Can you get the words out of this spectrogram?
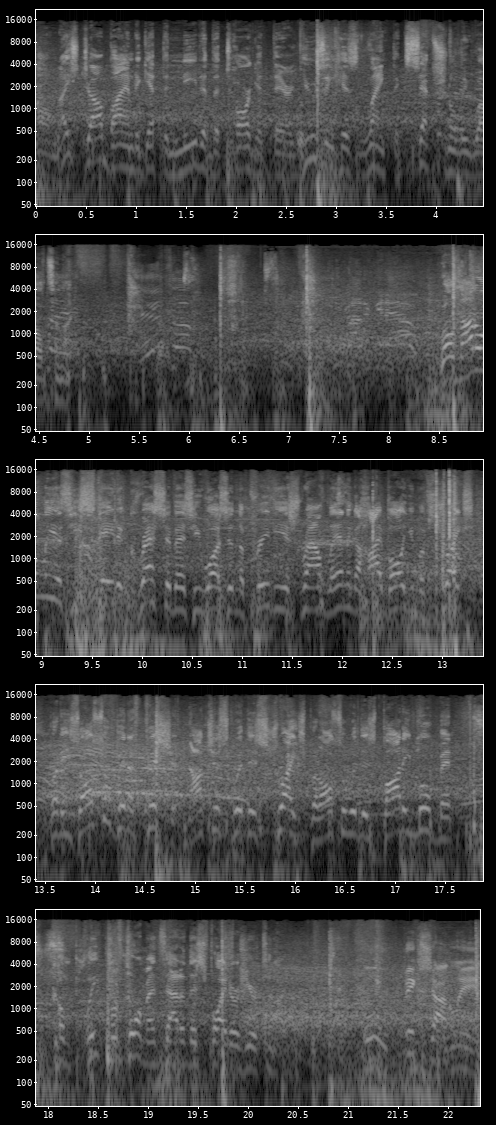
Oh, nice job by him to get the knee to the target there, using his length exceptionally well tonight. Well, not only has he stayed aggressive as he was in the previous round, landing a high volume of strikes, but he's also been efficient, not just with his strikes, but also with his body movement. Complete performance out of this fighter here tonight. Ooh, big shot lands.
